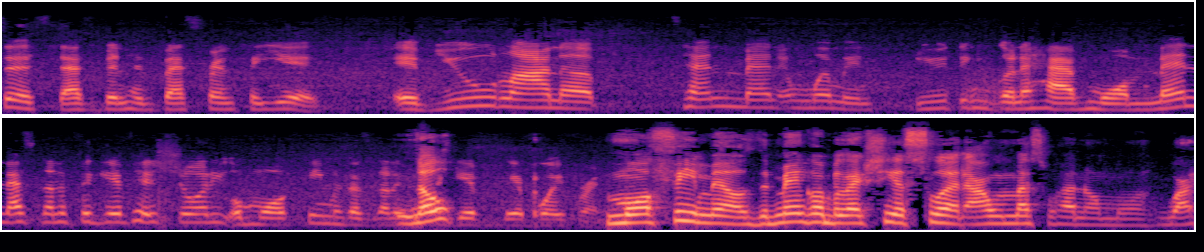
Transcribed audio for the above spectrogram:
sis that's been his best friend for years. If you line up ten men and women, do you think you're gonna have more men that's gonna forgive his shorty, or more females that's gonna Nope. forgive their boyfriend? More females, the men gonna be like, she a slut. I won't mess with her no more. Why?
